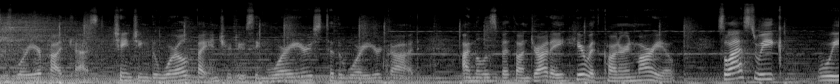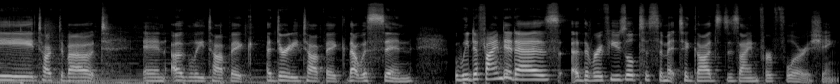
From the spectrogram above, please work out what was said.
is Warrior Podcast, changing the world by introducing warriors to the warrior god. I'm Elizabeth Andrade, here with Connor and Mario. So last week, we talked about an ugly topic, a dirty topic, that was sin. We defined it as the refusal to submit to God's design for flourishing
